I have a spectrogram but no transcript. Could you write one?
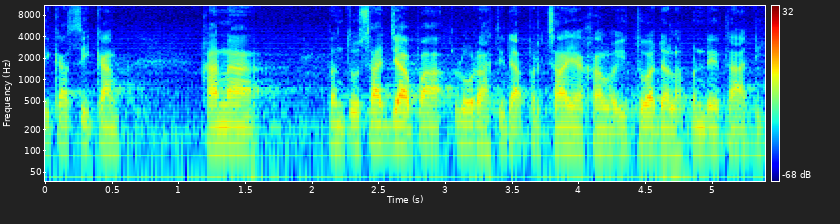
dikasihkan. Karena tentu saja Pak Lurah tidak percaya kalau itu adalah pendeta Adi.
